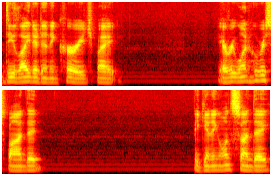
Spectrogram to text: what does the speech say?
delighted and encouraged by everyone who responded beginning on Sunday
